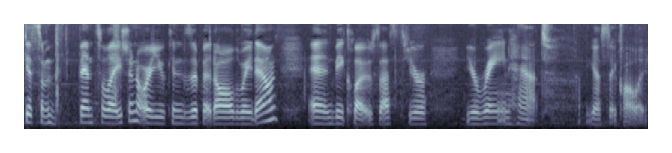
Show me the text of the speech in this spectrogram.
get some ventilation or you can zip it all the way down and be closed. That's your, your rain hat, I guess they call it.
